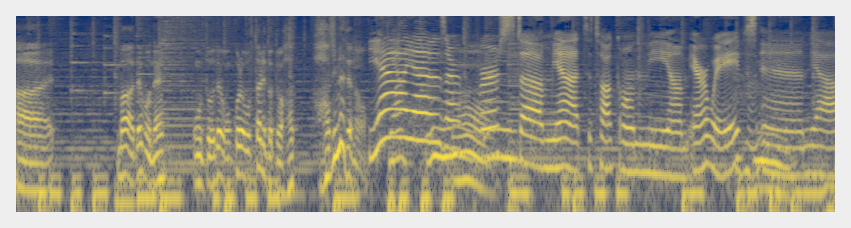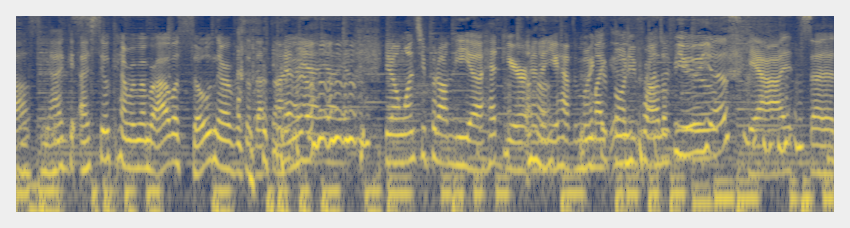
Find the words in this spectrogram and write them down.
はいまあでもね 本当でもこれお二人にとってはは初めての Yeah, yeah, it was our Mm. first, um, yeah, to talk on the um, airwaves, and yeah. Yeah, I, ca- I still can't remember. I was so nervous at that time. Yeah, yeah, yeah, yeah. You know, once you put on the uh, headgear and then you have the The mic microphone in front of you, yes. yeah, it's a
